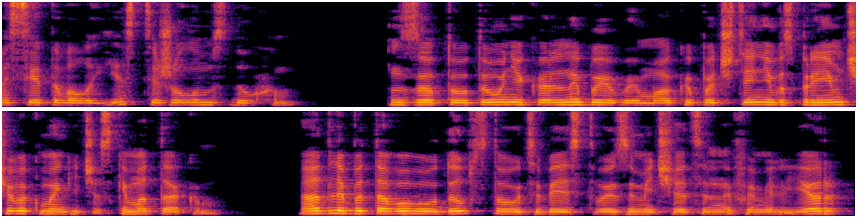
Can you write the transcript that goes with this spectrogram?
посетовала я с тяжелым вздохом. «Зато ты уникальный боевой маг и почти невосприимчива к магическим атакам. А для бытового удобства у тебя есть твой замечательный фамильяр,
